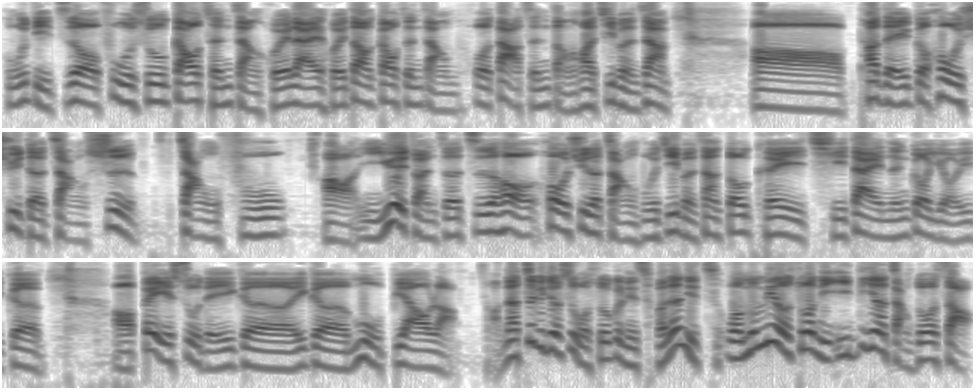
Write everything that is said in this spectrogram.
谷底之后复苏高成长回来，回到高成长或大成长的话，基本上。啊、它的一个后续的涨势涨幅啊，以月转折之后，后续的涨幅基本上都可以期待能够有一个、啊、倍数的一个一个目标了啊。那这个就是我说过你，反正你我们没有说你一定要涨多少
